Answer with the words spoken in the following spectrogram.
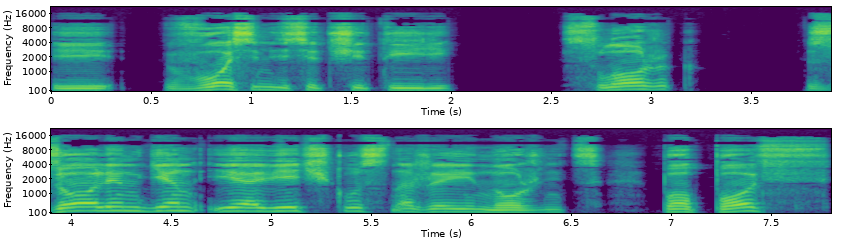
и восемьдесят четыре сложек, Золинген и овечку с ножей и ножниц, Поповь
